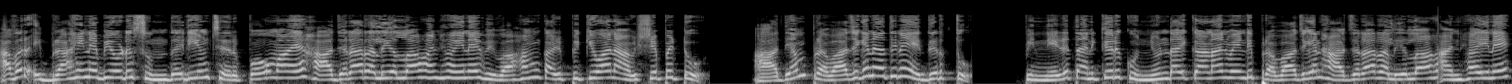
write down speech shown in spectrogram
അവർ ഇബ്രാഹിം നബിയോട് സുന്ദരിയും ചെറുപ്പവുമായ ഹാജറ റലിയല്ലാഹുവിനെ വിവാഹം കഴിപ്പിക്കുവാൻ ആവശ്യപ്പെട്ടു. ആദ്യം പ്രവാചകൻ അതിനെ എതിർത്തു. പിന്നീട് തനിക്കൊരു കുഞ്ഞുണ്ടായി കാണാൻ വേണ്ടി പ്രവാചകൻ ഹാജറ റലിയുള്ള അൻഹയിനെ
